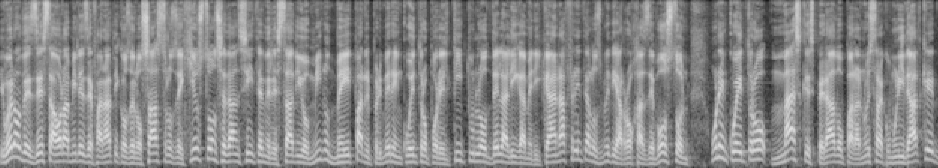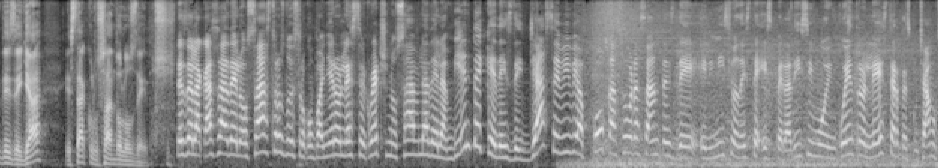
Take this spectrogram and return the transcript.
Y bueno, desde esta hora miles de fanáticos de los Astros de Houston se dan cita en el estadio Minute Maid para el primer encuentro por el título de la Liga Americana frente a los Medias Rojas de Boston. Un encuentro más que esperado para nuestra comunidad que desde ya está cruzando los dedos. Desde la Casa de los Astros, nuestro compañero Lester Gretsch nos habla del ambiente que desde ya se vive a pocas horas antes del inicio de este esperadísimo encuentro. Lester, te escuchamos.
